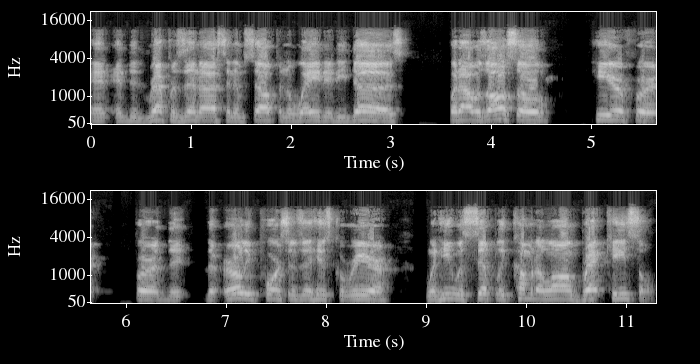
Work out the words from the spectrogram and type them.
and, and to represent us and himself in the way that he does. But I was also here for for the, the early portions of his career when he was simply coming along Brett Keisel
